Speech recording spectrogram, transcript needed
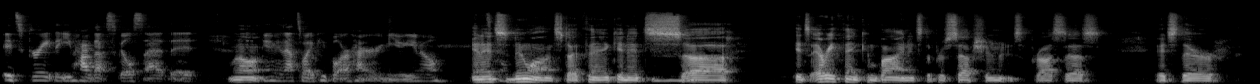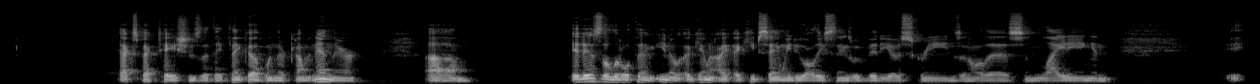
it's great that you have that skill set. That well, I mean, that's why people are hiring you. You know and it's nuanced, I think, and it's mm-hmm. uh, it's everything combined. It's the perception, it's the process, it's their expectations that they think of when they're coming in there. Um, it is the little thing, you know. Again, I, I, keep saying we do all these things with video screens and all this and lighting and. It,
